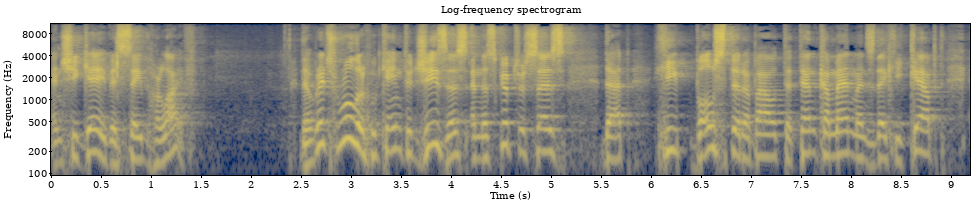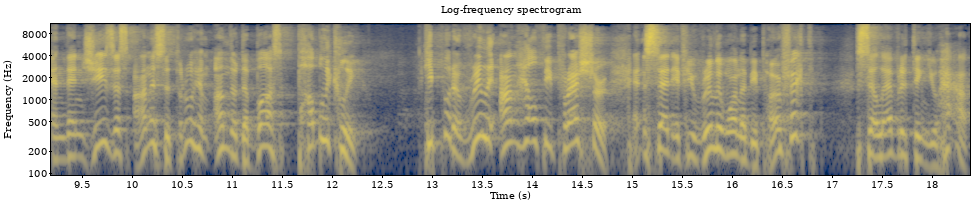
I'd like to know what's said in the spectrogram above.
And she gave, it saved her life. The rich ruler who came to Jesus, and the scripture says that he boasted about the Ten Commandments that he kept, and then Jesus honestly threw him under the bus publicly. He put a really unhealthy pressure and said, if you really want to be perfect, sell everything you have.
